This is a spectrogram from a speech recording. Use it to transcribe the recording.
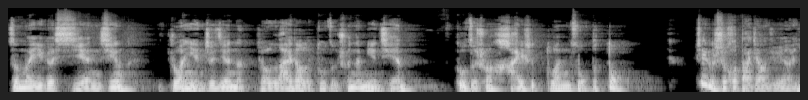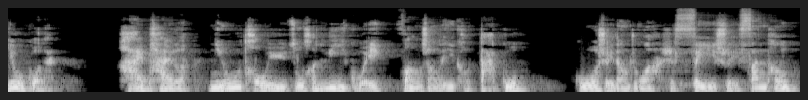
这么一个险情，转眼之间呢，就来到了杜子春的面前。杜子春还是端坐不动。这个时候，大将军啊又过来，还派了牛头狱卒和厉鬼放上了一口大锅，锅水当中啊是沸水翻腾。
